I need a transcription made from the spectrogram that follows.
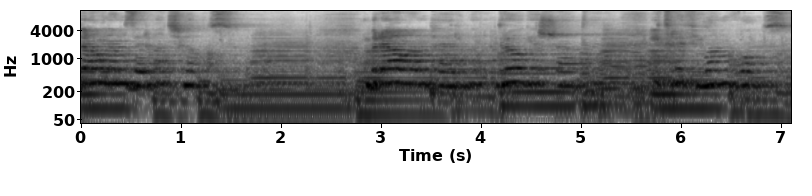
dał nam zerwać los. Brałam perły, drogie szaty i trafiłam włos.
